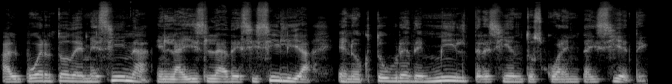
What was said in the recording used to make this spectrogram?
al puerto de Messina en la isla de Sicilia en octubre de 1347.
